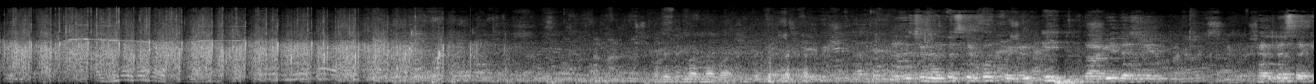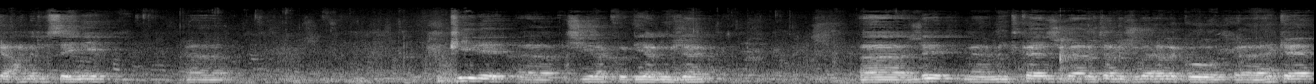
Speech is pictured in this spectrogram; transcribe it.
için helbeste xod koyun, daviye de jî helbesteke Ahmet Hüseyin'i e, pîrê e, şîra Kurdiya nûje lê mintikaya ji ve recamê ji we ev e ku heke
